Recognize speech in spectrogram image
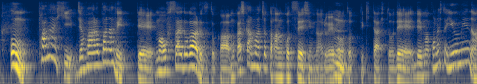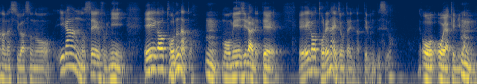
うん、パナヒ、ジャファール・パナフィって、まあ、オフサイドガールズとか、昔からまあちょっと反骨精神のある映画を撮ってきた人で、でまあ、この人、有名な話はその、イランの政府に映画を撮るなと、うん。もう命じられて、映画を撮れない状態になってるんですよ、お公には。うん。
